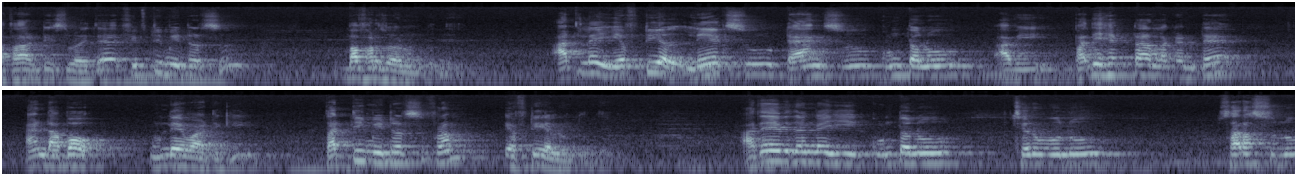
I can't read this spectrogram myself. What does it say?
అథారిటీస్లో అయితే ఫిఫ్టీ మీటర్స్ బఫర్ జోన్ ఉంటుంది. అట్లే ఎఫ్టిఎల్ లేక్స్ ట్యాంక్స్ కుంటలు అవి పది హెక్టార్ల కంటే అండ్ అబవ్ ఉండే వాటికి థర్టీ మీటర్స్ ఫ్రమ్ ఎఫ్టిఎల్ ఉంటుంది. అదేవిధంగా ఈ కుంటలు చెరువులు సరస్సులు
